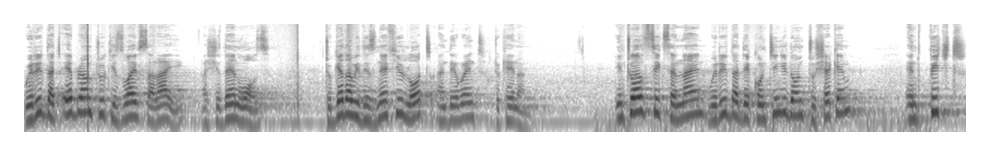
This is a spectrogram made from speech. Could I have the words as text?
we read that Abraham took his wife Sarai, as she then was, together with his nephew Lot, and they went to Canaan. In 12:6 and 9, we read that they continued on to Shechem and pitched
